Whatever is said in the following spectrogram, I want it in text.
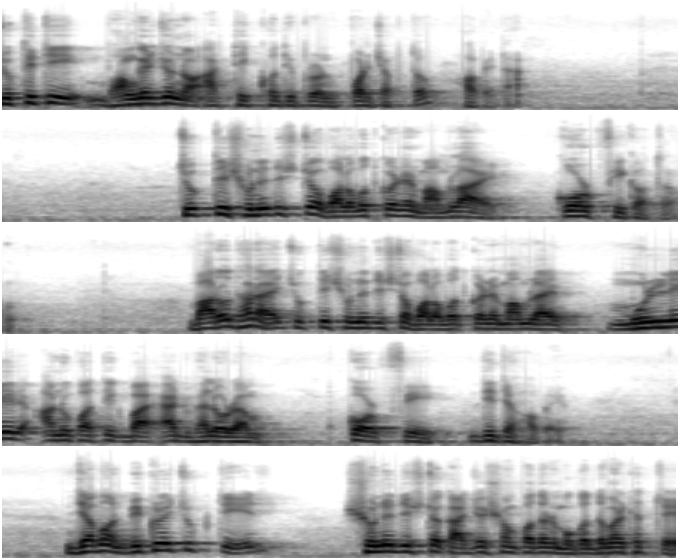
চুক্তিটি ভঙ্গের জন্য আর্থিক ক্ষতিপূরণ পর্যাপ্ত হবে না। চুক্তি সুনির্দিষ্ট বলবৎকরণের মামলায় কোর্ট ফি কত? বারো ধারায় চুক্তি সুনির্দিষ্ট বলবৎকরণের মামলায় মূল্যের আনুপাতিক বা অ্যাড ভ্যালোরাম কোর্ট ফি দিতে হবে। যেমন, বিক্রয় চুক্তির সুনির্দিষ্ট কার্য সম্পাদনের মোকদ্দমার ক্ষেত্রে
